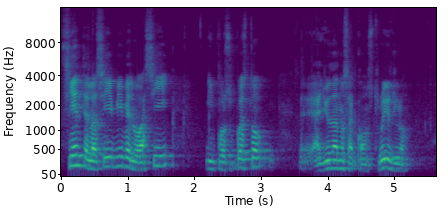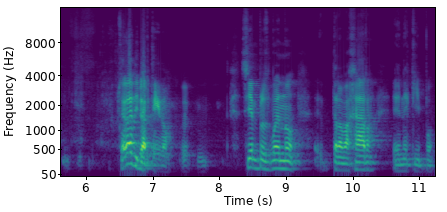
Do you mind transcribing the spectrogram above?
siéntelo así, vívelo así y por supuesto eh, ayúdanos a construirlo. Será divertido. Siempre es bueno eh, trabajar en equipo.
